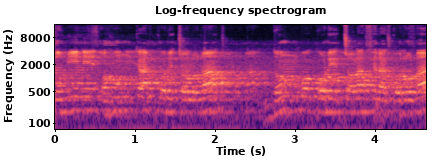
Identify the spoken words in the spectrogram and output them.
জমিনে অহংকার করে চলো না, দম্ভ করে চলাফেরা করো না।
